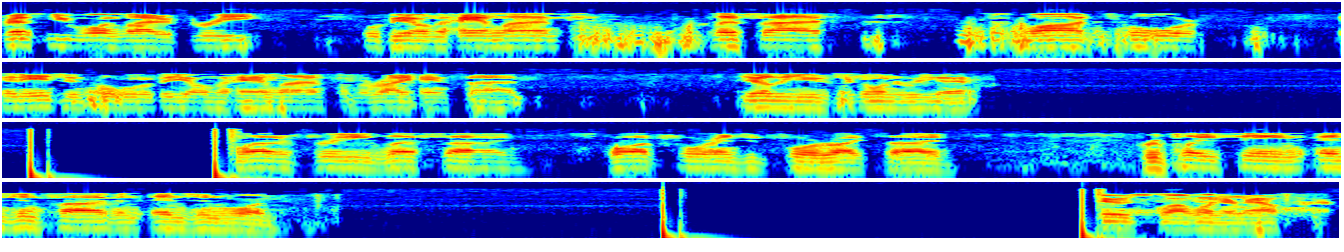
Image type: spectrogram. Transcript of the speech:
Rescue 1, Ladder 3 will be on the hand lines, left side. Squad 4 and Engine 4 will be on the hand line from the right hand side. The other units are going to rehab. Ladder 3, left side. Squad 4, Engine 4, right side. Replacing Engine 5 and Engine 1. Here's Squad 1 and.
